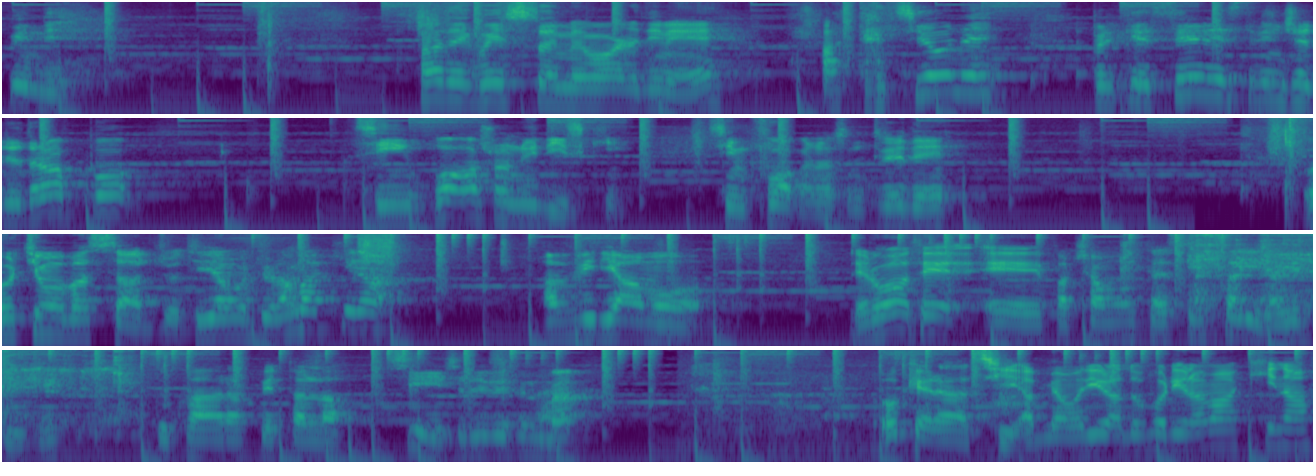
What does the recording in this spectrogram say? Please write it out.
Quindi fate questo in memoria di me. Attenzione perché se restringete troppo si infuocano i dischi si infuocano sentirete Ultimo passaggio, tiriamo giù la macchina, avvitiamo le ruote e facciamo un test in salita, che dici? Su quella rampetta là. sì si deve fermare Ok ragazzi, abbiamo tirato fuori la macchina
